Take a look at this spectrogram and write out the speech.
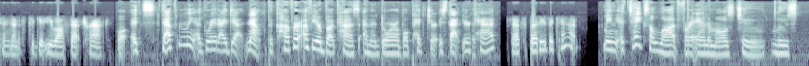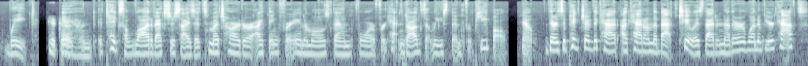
10 minutes to get you off that track. Well, it's definitely a great idea. Now, the cover of your book has an adorable picture. Is that your cat? That's Buddy the cat. I mean, it takes a lot for animals to lose weight. It does. And it takes a lot of exercise. It's much harder, I think, for animals than for, for cat and dogs, at least, than for people. Now, there's a picture of the cat, a cat on the back, too. Is that another one of your cats?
